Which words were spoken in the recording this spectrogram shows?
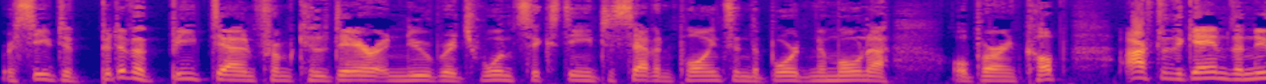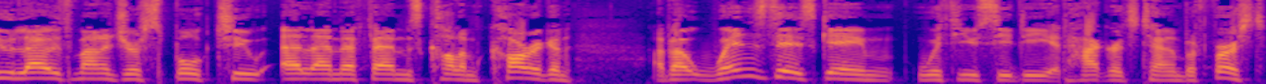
received a bit of a beatdown from Kildare and Newbridge, 116 to 7 points in the Bord na Móna O'Byrne Cup. After the game, the new Louth manager spoke to LMFM's Colin Corrigan about Wednesday's game with UCD at Haggardstown. But first,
